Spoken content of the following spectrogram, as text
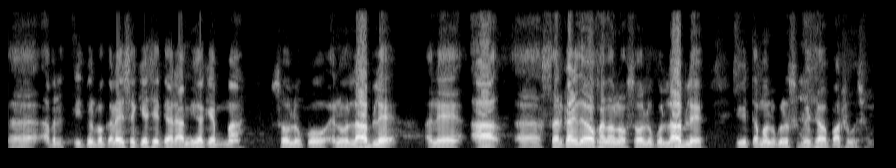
આપણે ટ્રીટમેન્ટ પણ કરાવી શકીએ છીએ, ત્યારે આ મેગા કેમ્પમાં સૌ લોકો એનો લાભ લે અને આ સરકારી દવાખાનાનો સૌ લોકો લાભ લે એવી તમામ લોકોને શુભેચ્છાઓ પાઠવું છું.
